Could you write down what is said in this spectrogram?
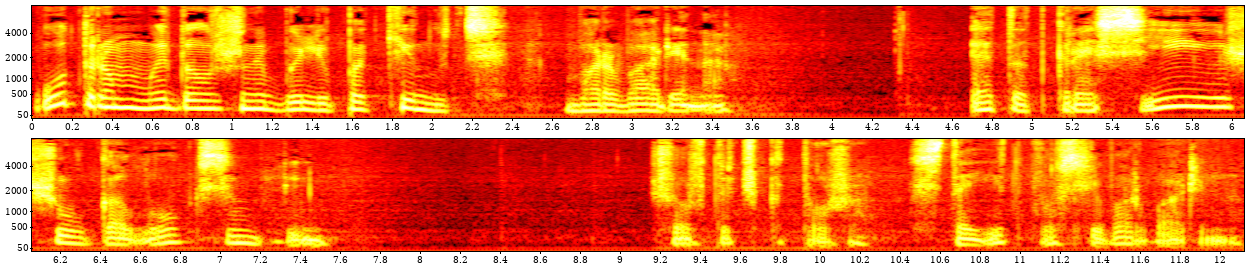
Утром мы должны были покинуть Варварина – этот красивейший уголок земли. Черточка тоже стоит после Варварина.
